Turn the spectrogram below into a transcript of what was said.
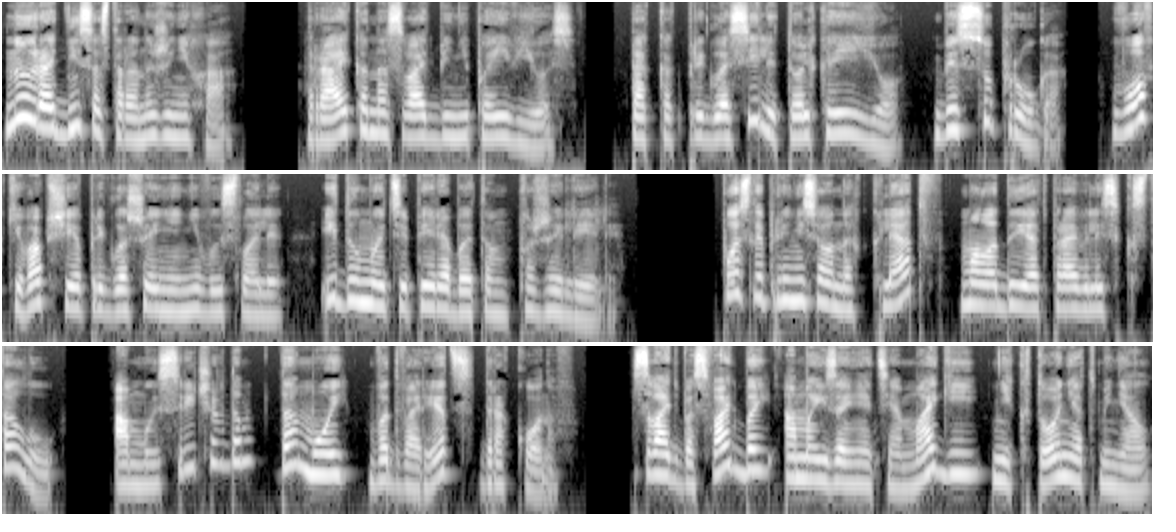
Ну и родни со стороны жениха. Райка на свадьбе не появилась, так как пригласили только ее, без супруга. Вовке вообще приглашение не выслали, и, думаю, теперь об этом пожалели. После принесенных клятв молодые отправились к столу, а мы с Ричардом домой, во дворец драконов. Свадьба свадьбой, а мои занятия магией никто не отменял.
